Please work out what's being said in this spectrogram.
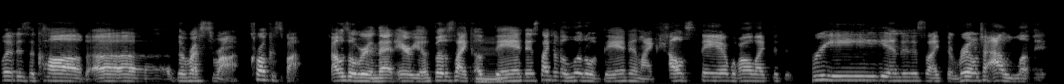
what is it called? Uh the restaurant, Croaker's Spot. I was over in that area, but it's like Mm. abandoned. It's like a little abandoned like house there with all like the debris, and then it's like the rail. Tra- I love it.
